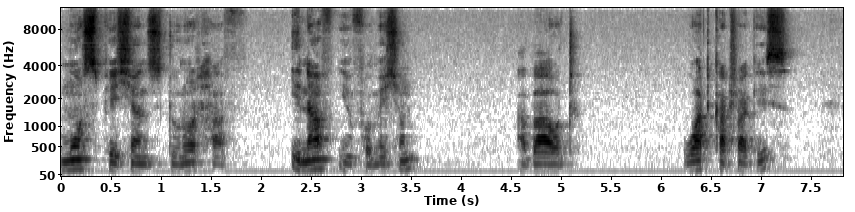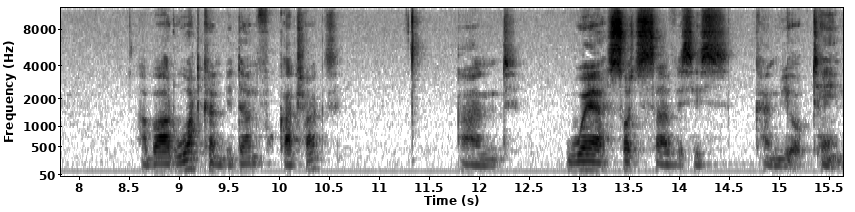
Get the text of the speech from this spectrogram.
most patients do not have enough information about what cataract is, about what can be done for cataract, and where such services can be obtained.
